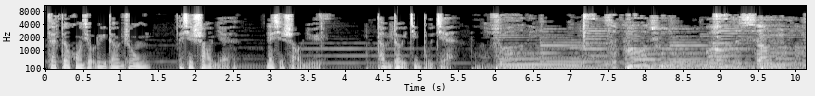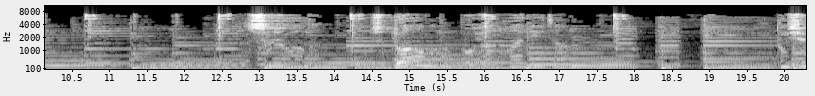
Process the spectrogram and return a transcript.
在灯红酒绿当中，那些少年，那些少女，他们都已经不见。你说是我们是多么不愿回家，通讯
